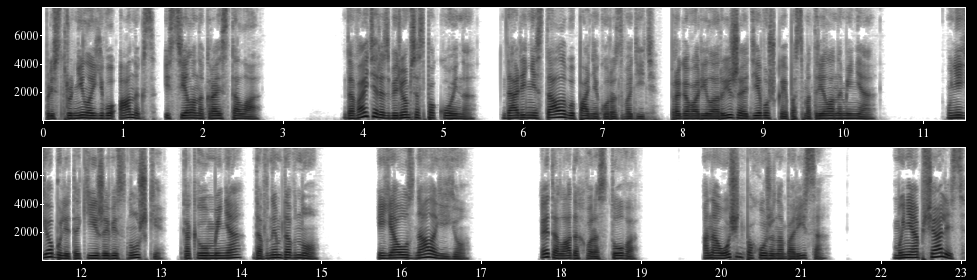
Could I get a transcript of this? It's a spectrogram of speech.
приструнила его Анекс и села на край стола. Давайте разберемся спокойно. Дарья не стала бы панику разводить, проговорила рыжая девушка и посмотрела на меня. У нее были такие же веснушки, как и у меня давным-давно. И я узнала ее. Это Лада Хворостова. Она очень похожа на Бориса. Мы не общались,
